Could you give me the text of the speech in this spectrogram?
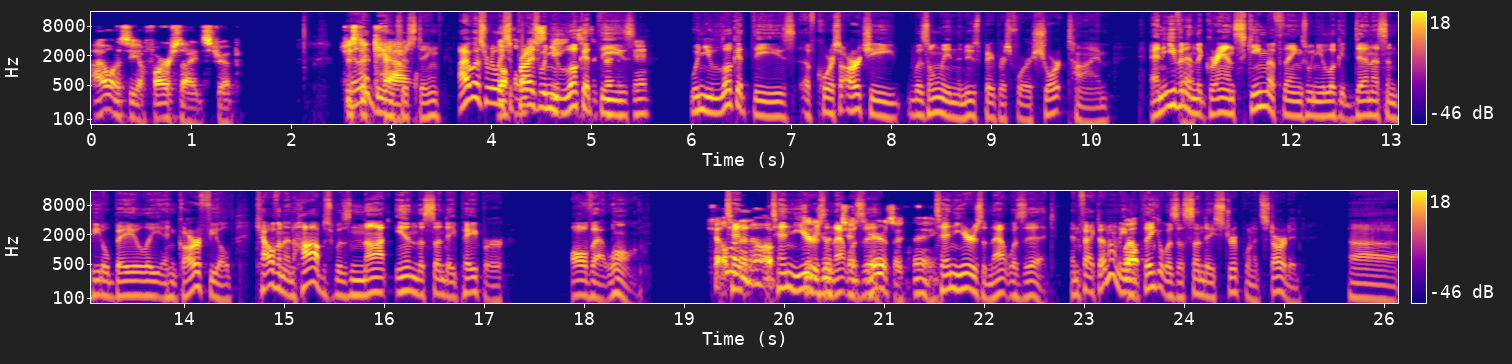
I want to see a Far Side strip. Just yeah, a cow. interesting. I was really The surprised when you look at the kind of these. thing- When you look at these, of course, Archie was only in the newspapers for a short time. And even in the grand scheme of things, when you look at Dennis and Beetle Bailey and Garfield, Calvin and Hobbes was not in the Sunday paper all that long. Calvin 10 and Hobbes 10 years and that 10 was it. years, I think. 10 years and that was it. In fact, I don't even Well- think it was a Sunday strip when it started. Uh,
